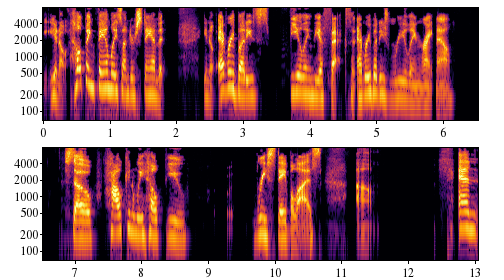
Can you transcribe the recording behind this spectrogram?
you know helping families understand that you know everybody's feeling the effects and everybody's reeling right now. So how can we help you restabilize? Um, and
